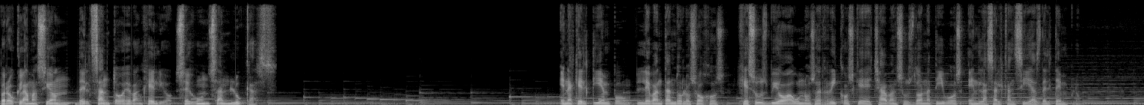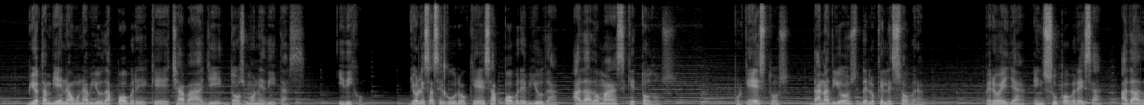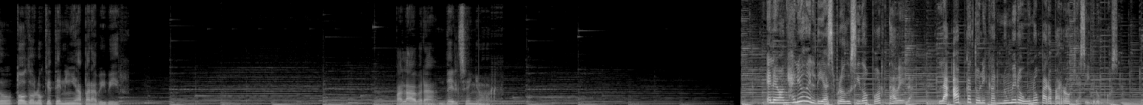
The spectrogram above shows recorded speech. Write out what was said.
Proclamación del Santo Evangelio según San Lucas En aquel tiempo, levantando los ojos, Jesús vio a unos ricos que echaban sus donativos en las alcancías del templo. Vio también a una viuda pobre que echaba allí dos moneditas, y dijo, Yo les aseguro que esa pobre viuda ha dado más que todos, porque éstos dan a Dios de lo que les sobra, pero ella en su pobreza ha dado todo lo que tenía para vivir. Palabra del Señor. El Evangelio del Día es producido por Tabela, la app católica número uno para parroquias y grupos.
